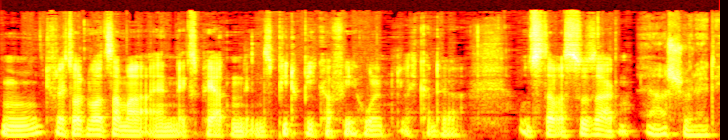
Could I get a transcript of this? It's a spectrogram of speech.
Hm, vielleicht sollten wir uns da mal einen Experten ins P2P-Café holen. Vielleicht kann der uns da was zu sagen. Ja, schöne Idee.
